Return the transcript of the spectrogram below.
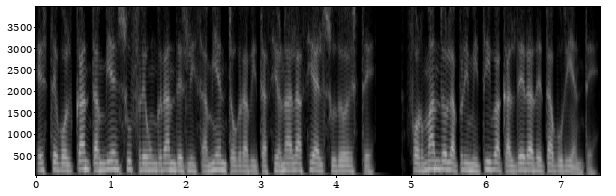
este volcán también sufre un gran deslizamiento gravitacional hacia el sudoeste, formando la primitiva caldera de Taburiente.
